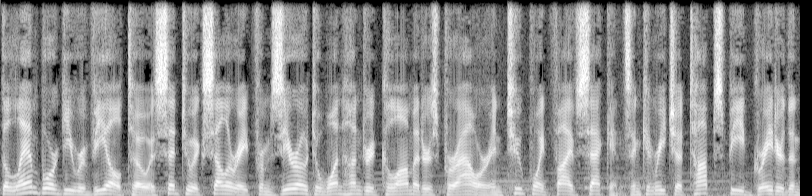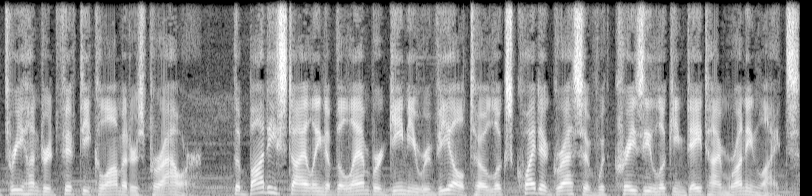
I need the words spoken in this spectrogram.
The Lamborghini Revuelto is said to accelerate from 0 to 100 km per hour in 2.5 seconds and can reach a top speed greater than 350 km per hour. The body styling of the Lamborghini Revuelto looks quite aggressive with crazy-looking daytime running lights.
